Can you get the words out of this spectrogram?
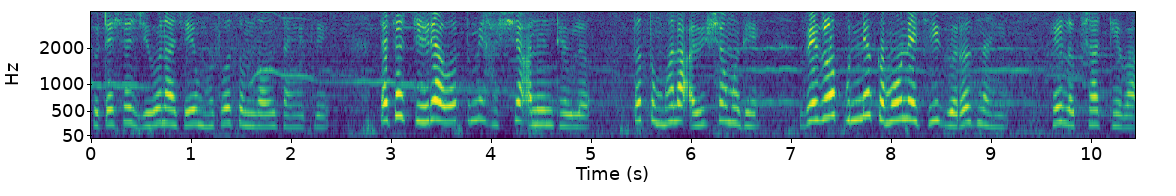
छोट्याशा जीवनाचे महत्त्व समजावून सांगितले. त्याच्या चेहऱ्यावर तुम्ही हास्य आणून ठेवलं तर तुम्हाला आयुष्यामध्ये वेगळं पुण्य कमवण्याची गरज नाही हे लक्षात ठेवा.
